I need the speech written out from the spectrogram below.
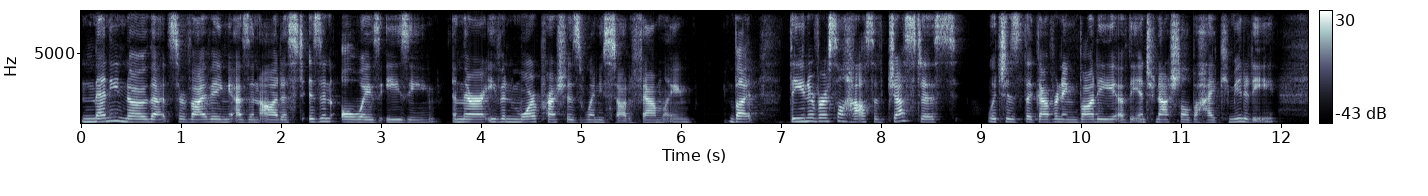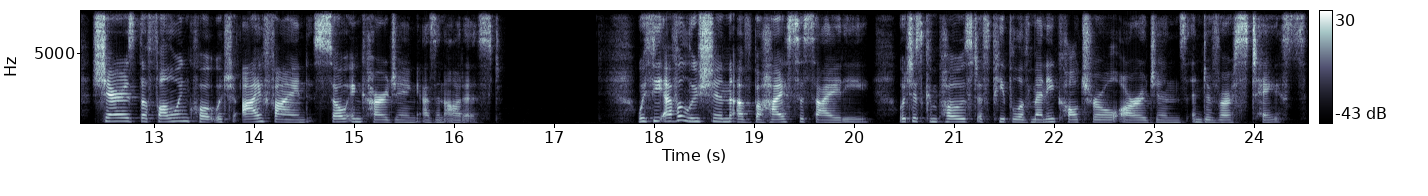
many know that surviving as an artist isn't always easy, and there are even more pressures when you start a family. But the Universal House of Justice, which is the governing body of the international Baha'i community, shares the following quote, which I find so encouraging as an artist. With the evolution of Baha'i society, which is composed of people of many cultural origins and diverse tastes,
